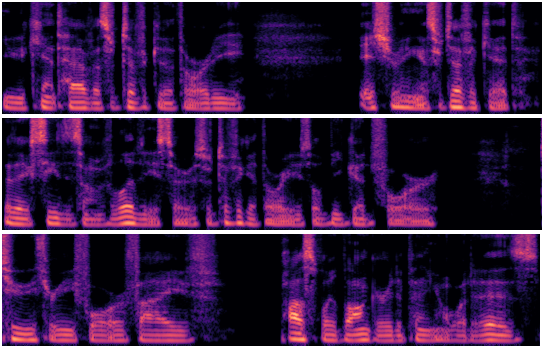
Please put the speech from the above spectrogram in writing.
you can't have a certificate authority issuing a certificate that exceeds its own validity. So certificate authorities will be good for two, three, four, five, possibly longer, depending on what it is,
